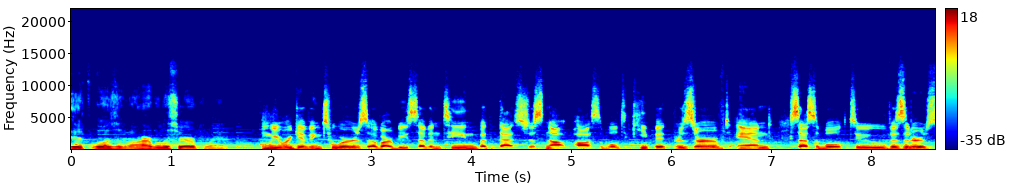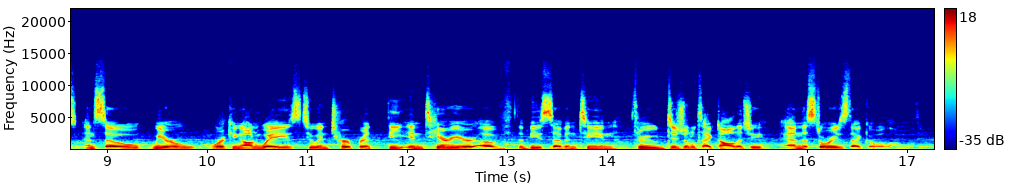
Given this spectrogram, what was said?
It was a marvelous airplane. We were giving tours of our B-17, but that's just not possible to keep it preserved and accessible to visitors. And so we are working on ways to interpret the interior of the B-17 through digital technology and the stories that go along with it.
